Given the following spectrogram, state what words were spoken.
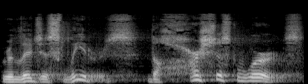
religious leaders. The harshest words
